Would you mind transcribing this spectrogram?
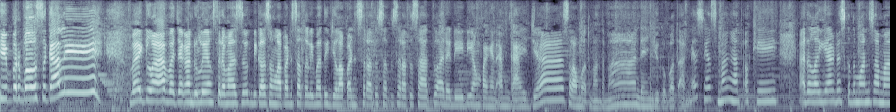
Hiperbol sekali. Baiklah, bacakan dulu yang sudah masuk di 081578101101 ada Dedi yang pengen MK aja. Selamat teman-teman dan juga buat Agnes ya semangat. Oke. Ada lagi Agnes ketemuan sama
